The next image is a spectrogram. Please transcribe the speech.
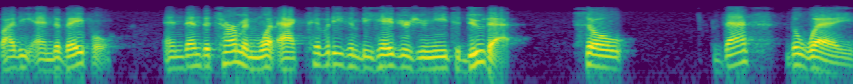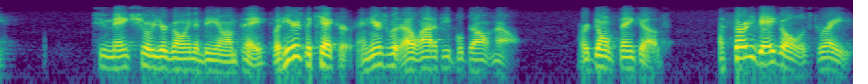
by the end of April. And then determine what activities and behaviors you need to do that. So that's the way to make sure you're going to be on pace. But here's the kicker, and here's what a lot of people don't know or don't think of. A 30 day goal is great.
